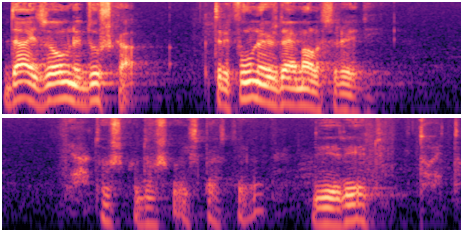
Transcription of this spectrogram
daj zovni Duška, Trifuna još da je malo sredi. Ja, Duško, Duško, ispaste dvije riječi, to je to.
